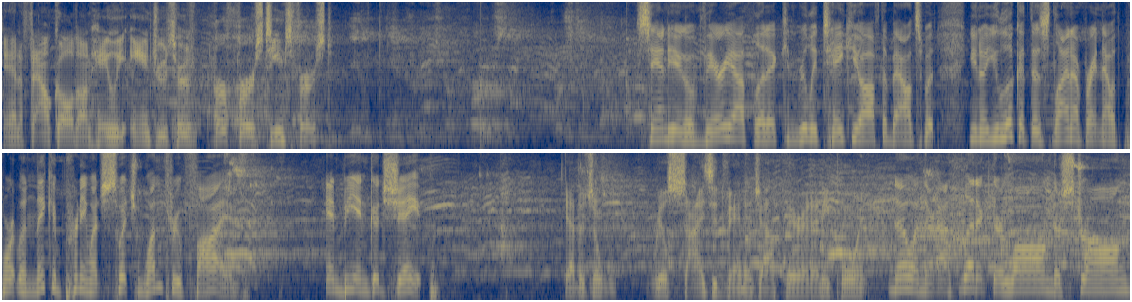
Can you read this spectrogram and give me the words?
And a foul called on Haley Andrews, her, her first, team's first. San Diego very athletic, can really take you off the bounce. But, you know, you look at this lineup right now with Portland, they can pretty much switch one through five and be in good shape. Yeah, there's no real size advantage out there at any point. No, and they're athletic, they're long, they're strong.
